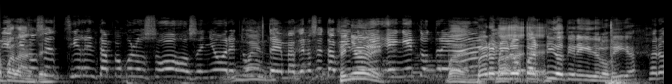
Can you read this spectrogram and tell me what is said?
Yuri, para que no adelante. se cierren tampoco los ojos, señores. Esto es un Bueno. tema que no se está viendo en, en estos tres Bueno. años. Pero ni los partidos tienen ideología. Pero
